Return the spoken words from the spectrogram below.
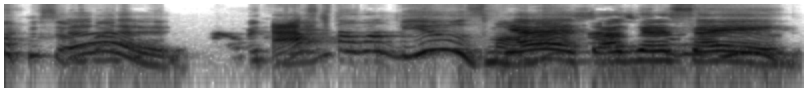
I'm so good. Ask for reviews, mom. Yes, I was gonna say reviews.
